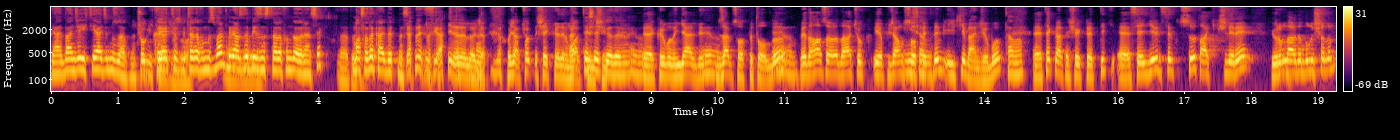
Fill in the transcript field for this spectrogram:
Yani bence ihtiyacımız var buna. Çok Kreatif bir var. tarafımız var. Biraz Aynen da öyle. business tarafını da öğrensek Evet, evet. masada kaybetmesek. Aynen öyle hocam. Hocam çok teşekkür ederim ben vaktin teşekkür için. ederim. Eyvallah. e, kırmadın geldi. Eyvallah. Güzel bir sohbet oldu. Eyvallah. Ve daha sonra daha çok yapacağımız İnşallah. sohbetlerin ilki bence bu. Tamam. E, tekrar teşekkür ettik. E, sevgili Disset Kutusu takipçileri yorumlarda buluşalım.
